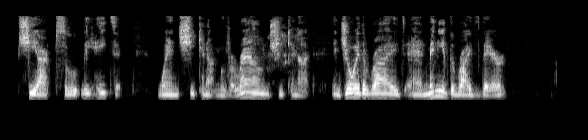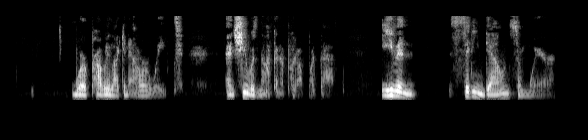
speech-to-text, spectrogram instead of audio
She absolutely hates it when she cannot move around, she cannot enjoy the rides, and many of the rides there were probably like an hour wait. And she was not going to put up with that. Even sitting down somewhere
